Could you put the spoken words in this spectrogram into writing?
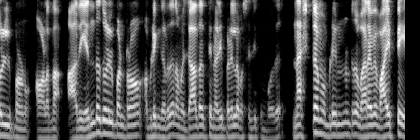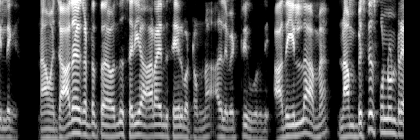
தொழில் பண்ணணும். அவ்வளோதான் அது எந்த தொழில் பண்ணுறோம் அப்படிங்கிறது நம்ம ஜாதகத்தின் அடிப்படையில் நம்ம செஞ்சுக்கும் போது நஷ்டம் அப்படின்ற வரவே வாய்ப்பே இல்லைங்க. நாம் ஜாதக கட்டத்தை வந்து சரியாக ஆராய்ந்து செயல்பட்டோம்னா அதில் வெற்றி உறுதி. அது இல்லாமல் நாம் பிஸ்னஸ் பண்ணுன்ற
